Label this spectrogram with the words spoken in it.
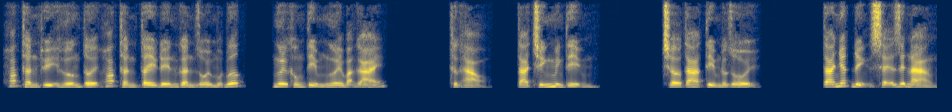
Hoắc thần Thụy hướng tới Hoắc thần Tây đến gần rồi một bước, ngươi không tìm ngươi bạn gái. Thực hảo, ta chính mình tìm. Chờ ta tìm được rồi. Ta nhất định sẽ giết nàng.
